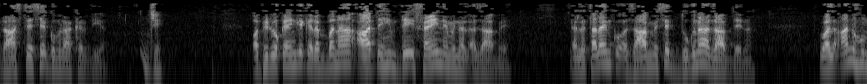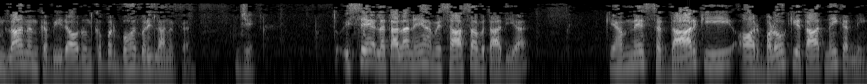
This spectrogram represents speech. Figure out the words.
راستے سے گمراہ کر دیا۔ جی۔ اور پھر وہ کہیں گے کہ ربنا آتے ہی دے فین من العذاب۔ ہے اللہ تعالیٰ ان کو عذاب میں سے دگنا عذاب دینا۔ ان ہم لان کبیرہ اور ان کے اوپر بہت بڑی لانت کر۔ جی۔ تو اس سے اللہ تعالیٰ نے ہمیں صاف صاف بتا دیا کہ ہم نے سردار کی اور بڑوں کی اطاعت نہیں کرنی۔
